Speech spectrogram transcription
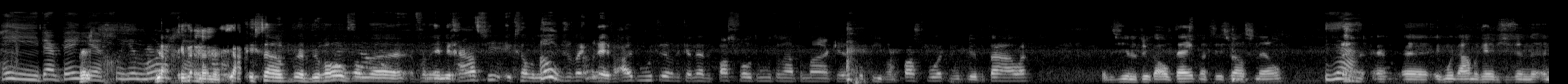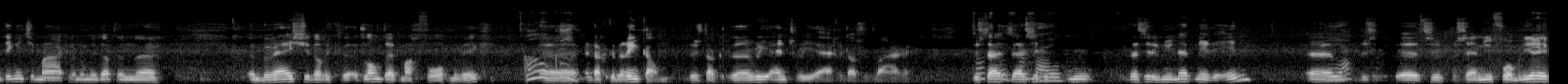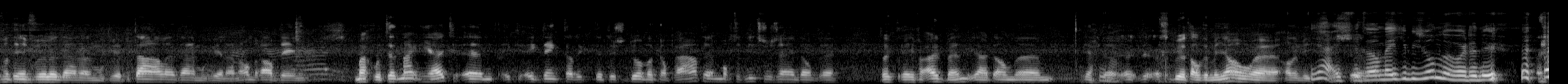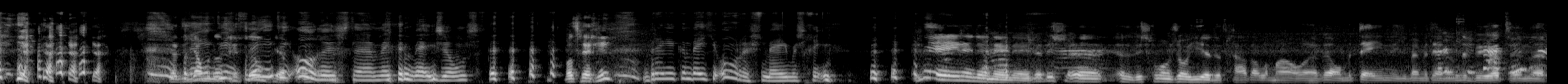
hey, daar ben je. Goedemorgen. Ja, ik ben er. Ja, ik sta op het bureau van, eh, van de immigratie. Ik zal er misschien Oh. zo direct nog even uit moeten, want ik heb net een pasfoto moeten laten maken. Een kopie van het paspoort, moet ik weer betalen. Dat is hier natuurlijk altijd, maar het is wel snel. Ja, En, eh, ik moet namelijk eventjes een, een dingetje maken, dan noem je dat een, eh, een bewijsje dat ik het land uit mag volgende week. oh, oké. Eh, en dat ik er erin kan. Dus dat ik een re-entry eigenlijk als het ware. Dus Dat daar, is daar, zit ik nu, daar zit ik nu net middenin. Ja. Dus eh, ze zijn nu een formulier even aan het invullen. Daarna moet ik weer betalen. Daarna moet ik weer naar een andere afdeling. Maar goed, dat maakt niet uit. Ehm, ik, ik denk dat ik er tussendoor wel kan praten. En mocht het niet zo zijn dat, eh, dat ik er even uit ben, ja, dan ehm, ja, Ja. eh, dat gebeurt altijd met jou, eh Annemiek. Ja, ik Dus, vind het wel een beetje bijzonder worden nu. ja, het is Breng jammer ik die, breng ik die onrust mee, mee soms? Wat zeg je? Breng ik een beetje onrust mee misschien? Nee, nee, nee, nee, nee. Dat is, eh, dat is gewoon zo hier. Dat gaat allemaal eh, wel meteen. Je bent meteen aan de beurt. En, eh,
